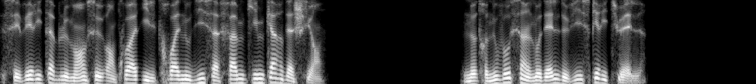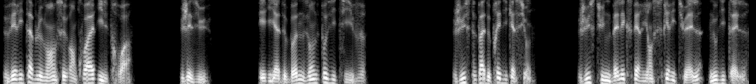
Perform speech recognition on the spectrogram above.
C'est véritablement ce en quoi il croit, nous dit sa femme Kim Kardashian. Notre nouveau saint modèle de vie spirituelle. Véritablement ce en quoi il croit. Jésus. Et il y a de bonnes ondes positives. Juste pas de prédication. Juste une belle expérience spirituelle, nous dit-elle.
